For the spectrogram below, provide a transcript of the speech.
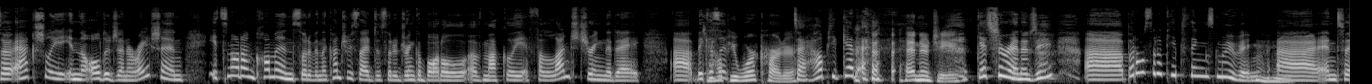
So actually, in the older generation, it's not uncommon, sort of in the countryside, to sort of drink a bottle of makgeolli for lunch during the day, uh, To because help it- you work harder. to help you get Energy. get your energy, uh, but also to keep things moving Mm-hmm. uh, and to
